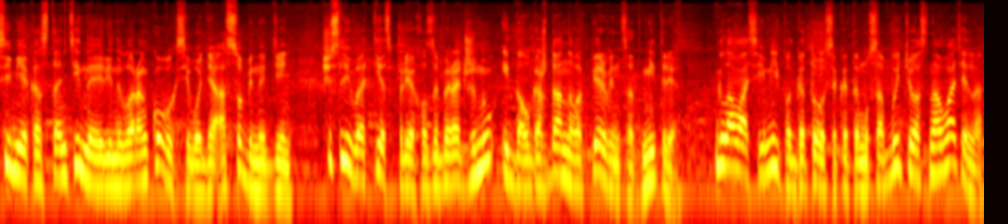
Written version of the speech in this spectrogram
В семье Константина и Ирины Воронковых сегодня особенный день. Счастливый отец приехал забирать жену и долгожданного первенца Дмитрия. Глава семьи подготовился к этому событию основательно,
